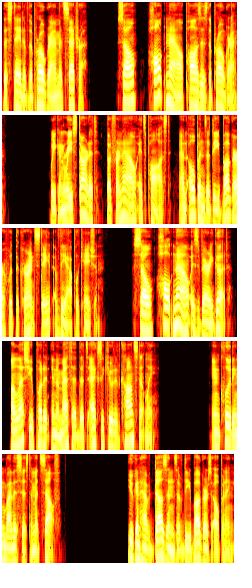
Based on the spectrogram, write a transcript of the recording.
the state of the program, etc. So, Halt Now pauses the program. We can restart it, but for now it's paused and opens a debugger with the current state of the application. So, Halt Now is very good, unless you put it in a method that's executed constantly, including by the system itself. You can have dozens of debuggers opening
